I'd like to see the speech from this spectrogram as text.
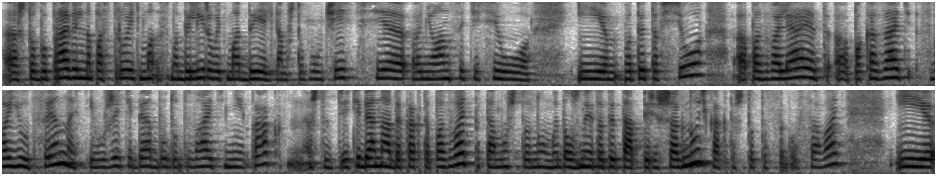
э, чтобы правильно построить, смоделировать модель, там, чтобы учесть все нюансы TCO и вот это все э, позволяет э, показать свою ценность, и уже тебя будут звать не как, что тебя надо как-то позвать, потому что ну, мы должны этот этап перешагнуть, как-то что-то согласовать и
